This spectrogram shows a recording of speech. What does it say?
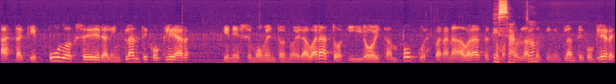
Hasta que pudo acceder al implante coclear que en ese momento no era barato y hoy tampoco es para nada barato. Estamos hablando que un implante coclear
